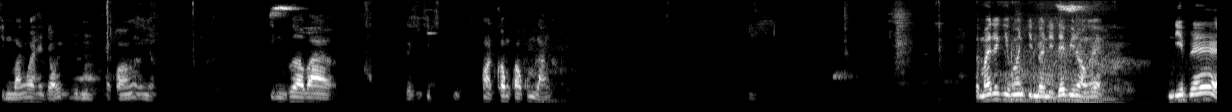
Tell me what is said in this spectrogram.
กินหวังว่าให้จองกินแต่ของอะไรอย่างกินเพื่อว่าเดี๋ยวคิดหอดความความคุ้มหลังสมัยตะกี้มันกินแบบนี้ได้พี่น้องเลยกินดิบเลย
